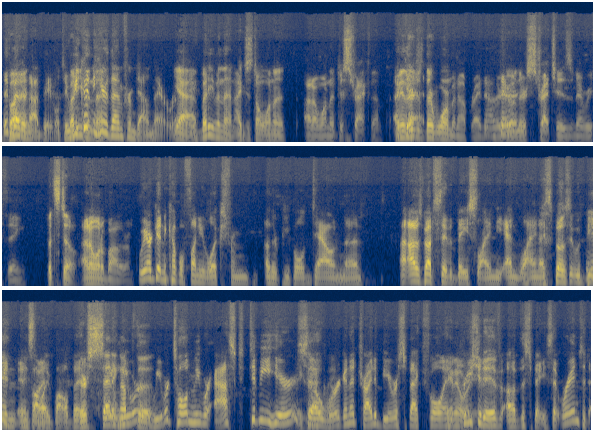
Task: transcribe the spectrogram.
They But- better not be able to. We couldn't hear them from down there. Really. Yeah, but even then, I just don't want to. I don't want to distract them. I mean, they're just, they're warming up right now. They're, they're- doing their stretches and everything. But still, I don't want to bother them. we are getting a couple funny looks from other people down. Uh, I was about to say the baseline, the end line. I suppose it would be Yeah, in, in volleyball, but They're hey, setting we up were, the- We were told we were asked to be here, so we're going to try to be respectful and They know we're here. appreciative of the space that we're in today.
